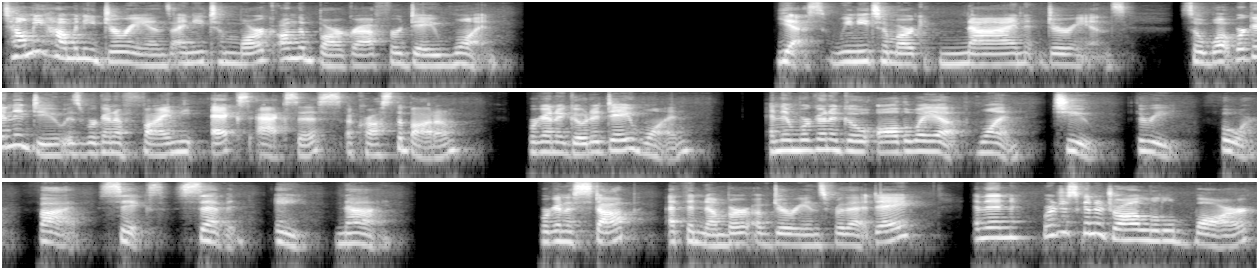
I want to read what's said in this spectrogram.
Tell me how many durians I need to mark on the bar graph for day one. Yes, we need to mark nine durians. So what we're going to do is we're going to find the x-axis across the bottom, we're going to go to day one, and then we're going to go all the way up. One, two, three, four, five, six, seven, eight, nine. We're going to stop at the number of durians for that day, and then we're just going to draw a little bar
